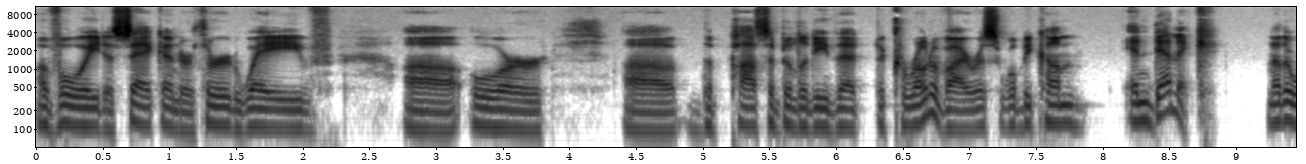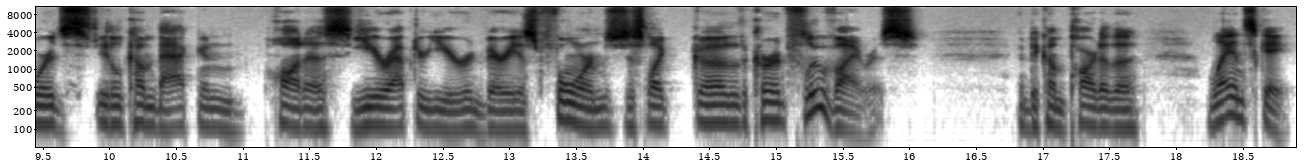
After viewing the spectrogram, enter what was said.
avoid a second or third wave, uh, or uh, the possibility that the coronavirus will become endemic. In other words, it'll come back and haunt us year after year in various forms, just like uh, the current flu virus, and become part of the landscape.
